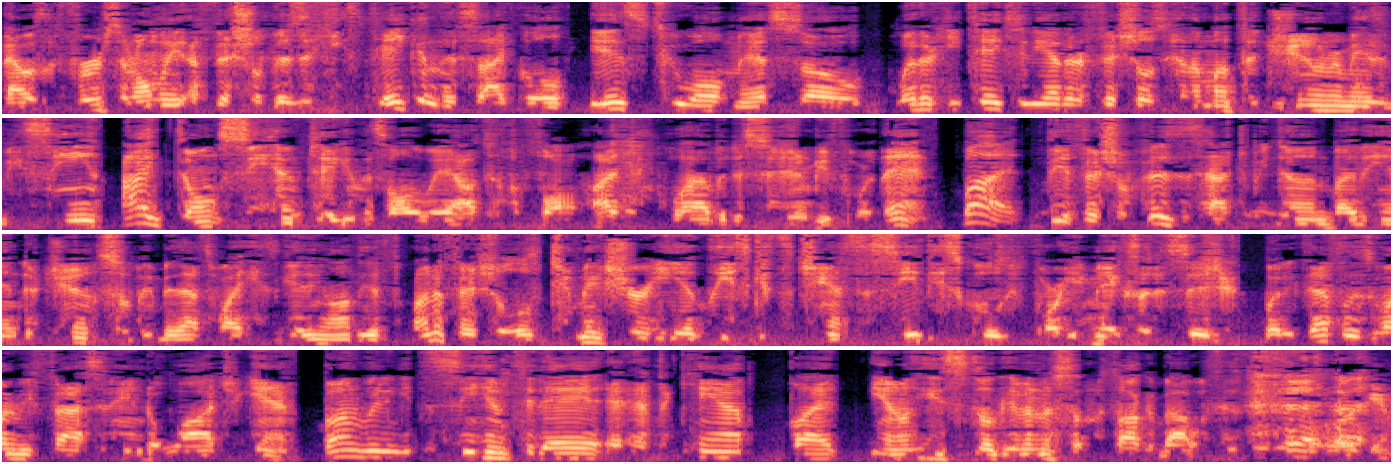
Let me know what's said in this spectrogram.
That was the first and only official visit he's taken this cycle is to Ole Miss. So whether he takes any other officials in the month of June remains to be seen. I don't see him taking this all the way out to the fall. I think we'll have a decision before then. But the official visits have to be done by the end of June, so maybe that's why he's getting on the unofficials to make sure he at least gets a chance to see these schools before he makes a decision. But it definitely is going to be fascinating to watch. Again, Bun, we didn't get to see him today at the camp but you know he's still giving us something to talk about with his working.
